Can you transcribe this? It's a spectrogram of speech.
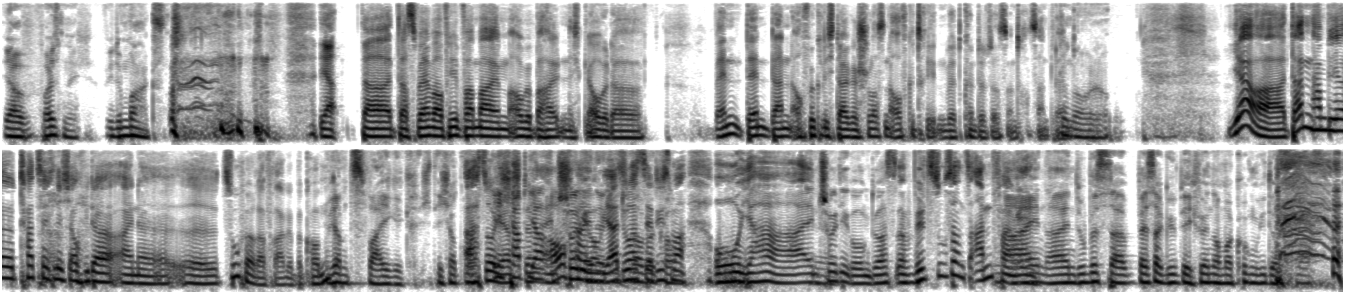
Ja, weiß nicht, wie du magst. Ja, da, das werden wir auf jeden Fall mal im Auge behalten. Ich glaube, da, wenn denn dann auch wirklich da geschlossen aufgetreten wird, könnte das interessant werden. genau, ja. Ja, dann haben wir tatsächlich auch wieder eine äh, Zuhörerfrage bekommen. Wir haben zwei gekriegt. Ich habe Ach so, ich ja, hab stimmt. ja auch Entschuldigung, ja, du hast ja diesmal. Oh ja, Entschuldigung, du hast. Willst du sonst anfangen? Nein, nein, du bist da besser geübt. Ich will noch mal gucken, wie du machst.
